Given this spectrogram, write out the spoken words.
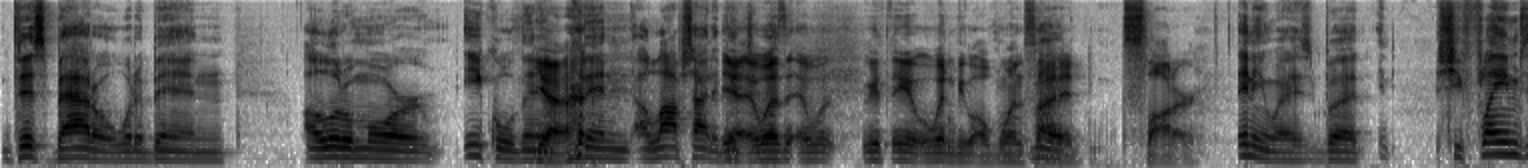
this battle would have been a little more equal than Yeah. than a lopsided Yeah, it wasn't. It was. We think it wouldn't be a one-sided slaughter. anyways, but she flames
